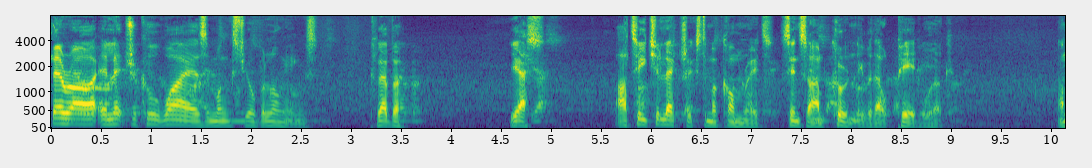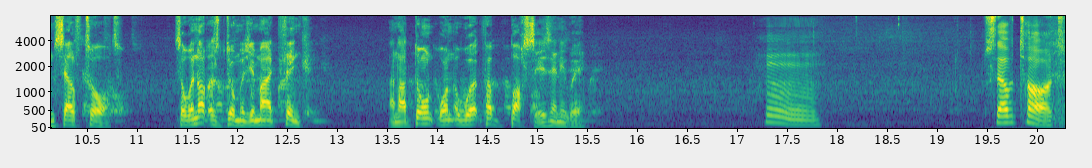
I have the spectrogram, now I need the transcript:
There are electrical wires amongst your belongings. Clever. Yes. I teach electrics to my comrades, since I'm currently without paid work. I'm self-taught, so we're not as dumb as you might think. And I don't want to work for bosses anyway. Hmm. Self-taught.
